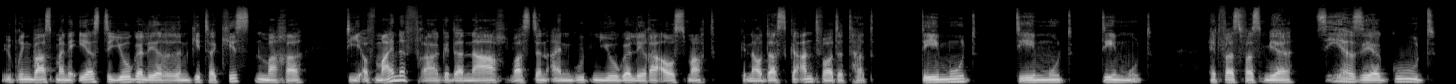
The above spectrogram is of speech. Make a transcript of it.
Im Übrigen war es meine erste Yogalehrerin Gitta Kistenmacher, die auf meine Frage danach, was denn einen guten Yogalehrer ausmacht, genau das geantwortet hat. Demut, Demut, Demut. Etwas, was mir sehr, sehr gut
